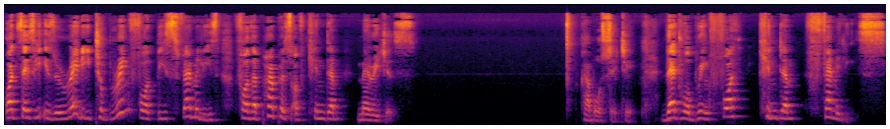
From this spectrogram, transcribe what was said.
God says he is ready to bring forth these families for the purpose of kingdom marriages. That will bring forth kingdom families.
